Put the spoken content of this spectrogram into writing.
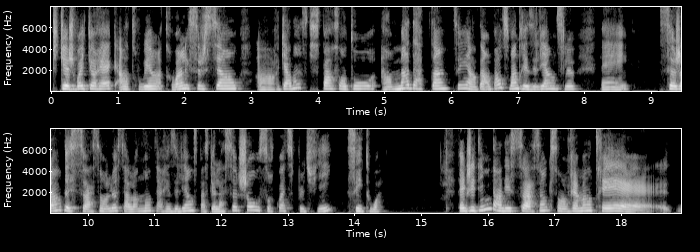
Puis que je vais être correct en, trouvant, trouvant les solutions, en regardant ce qui se passe autour, en m'adaptant. On parle souvent de résilience, là. Ben, ce genre de situation-là, ça augmente ta résilience parce que la seule chose sur quoi tu peux te fier, c'est toi. Fait que j'ai été mis dans des situations qui sont vraiment très euh,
